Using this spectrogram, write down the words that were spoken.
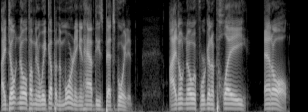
I don't know if I'm going to wake up in the morning and have these bets voided. I don't know if we're going to play at all.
